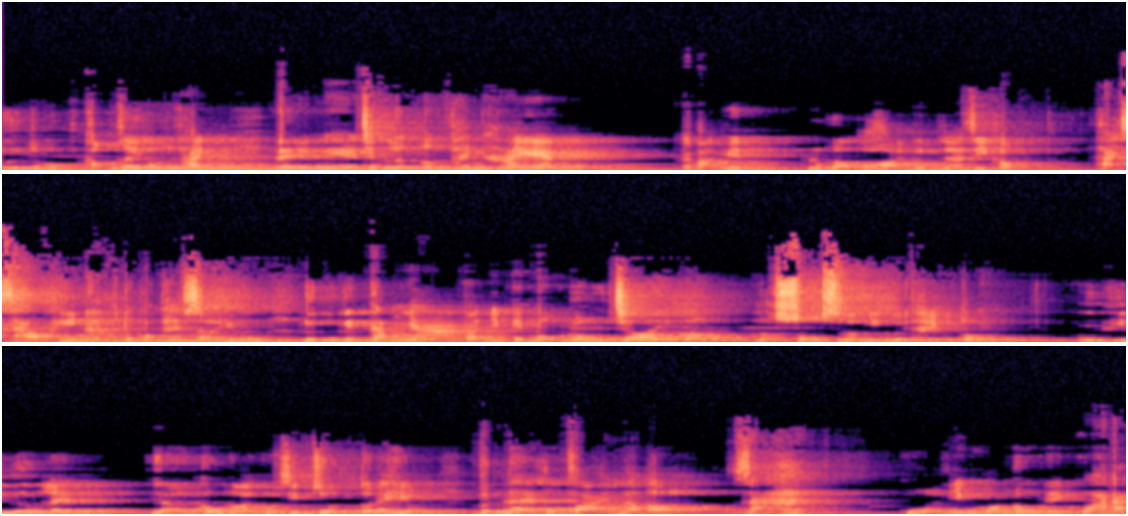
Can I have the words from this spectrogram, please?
lớn cho một cọng dây âm thanh. Để nghe chất lượng âm thanh hai em các bạn biết, lúc đó tôi hỏi mình là gì không? Tại sao khi nào tôi có thể sở hữu được một cái căn nhà và những cái bộ đồ chơi nó sung sướng như người thầy của tôi? Nhưng khi lớn lên, nhờ câu nói của Jim Jones, tôi đã hiểu vấn đề không phải là ở giá của những món đồ đấy quá đắt.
